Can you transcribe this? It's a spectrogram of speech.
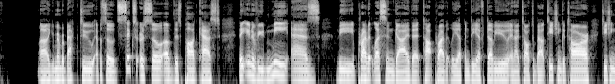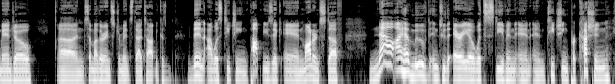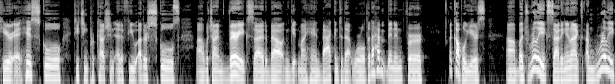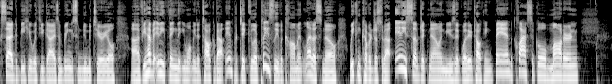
Uh, you remember back to episode six or so of this podcast, they interviewed me as the private lesson guy that taught privately up in DFW, and I talked about teaching guitar, teaching banjo, uh, and some other instruments that I taught because then I was teaching pop music and modern stuff. Now I have moved into the area with Stephen and, and teaching percussion here at his school, teaching percussion at a few other schools, uh, which I'm very excited about and getting my hand back into that world that I haven't been in for a couple years. Uh, but it's really exciting, and I'm really excited to be here with you guys and bring you some new material. Uh, if you have anything that you want me to talk about in particular, please leave a comment. Let us know. We can cover just about any subject now in music, whether you're talking band, classical, modern,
